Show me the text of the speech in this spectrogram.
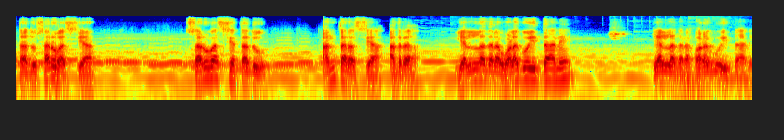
ತದು ಸರ್ವಸ್ಯ ಸರ್ವಸ್ಯ ತದು ಅಂತರಸ್ಯ. ಅದರ ಎಲ್ಲದರ ಒಳಗೂ ಇದ್ದಾನೆ. ಎಲ್ಲದರ ಹೊರಗೂ ಇದ್ದಾನೆ.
